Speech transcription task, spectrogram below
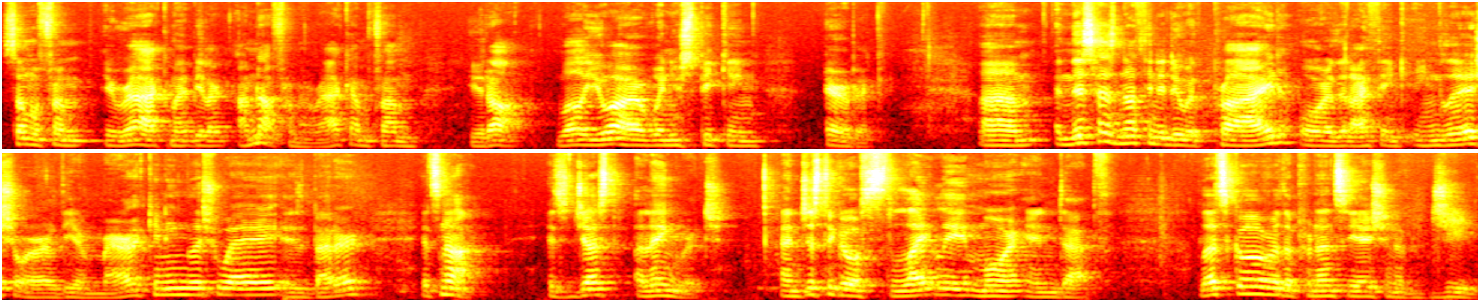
Someone from Iraq might be like, I'm not from Iraq, I'm from Iraq. Well, you are when you're speaking Arabic. Um, and this has nothing to do with pride or that I think English or the American English way is better. It's not. It's just a language. And just to go slightly more in depth, let's go over the pronunciation of G.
